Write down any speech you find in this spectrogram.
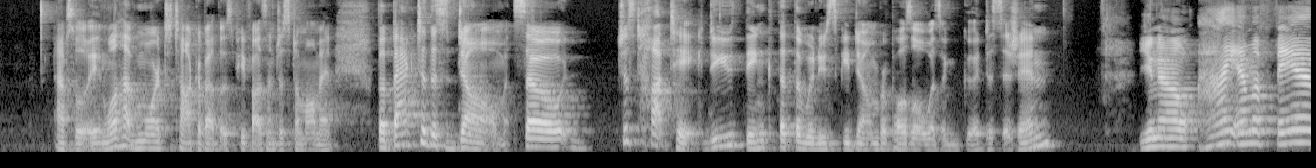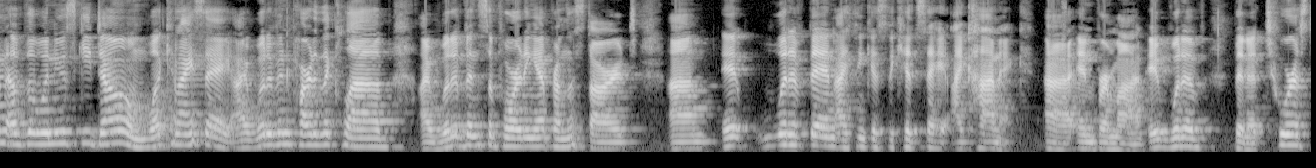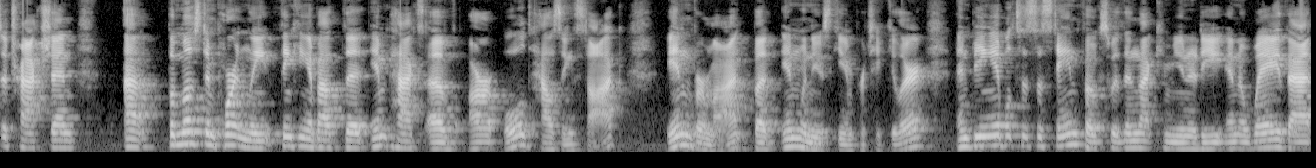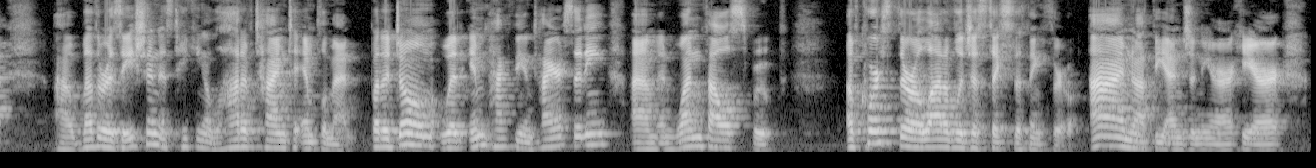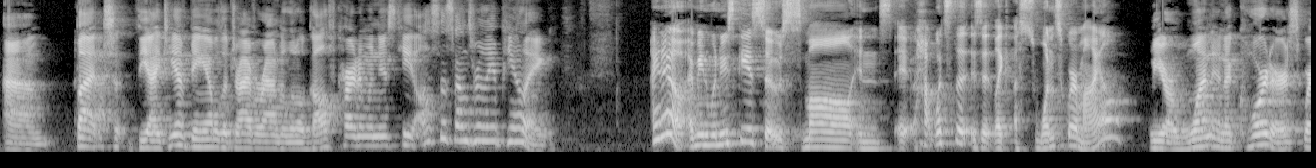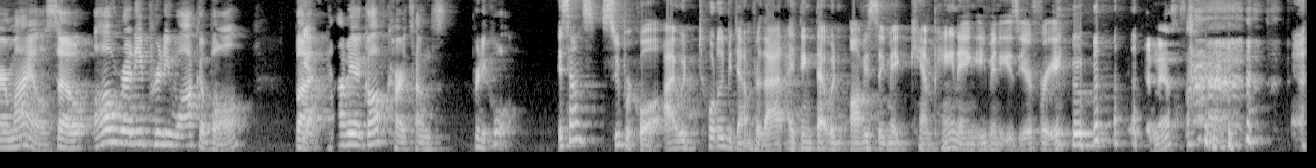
Absolutely. And we'll have more to talk about those PFAS in just a moment. But back to this dome. So, just hot take do you think that the Winooski Dome proposal was a good decision? You know, I am a fan of the Winooski Dome. What can I say? I would have been part of the club. I would have been supporting it from the start. Um, it would have been, I think, as the kids say, iconic uh, in Vermont. It would have been a tourist attraction. Uh, but most importantly, thinking about the impacts of our old housing stock in Vermont, but in Winooski in particular, and being able to sustain folks within that community in a way that uh, weatherization is taking a lot of time to implement, but a dome would impact the entire city um, in one foul swoop. Of course, there are a lot of logistics to think through. I'm not the engineer here, um, but the idea of being able to drive around a little golf cart in Winooski also sounds really appealing. I know. I mean, Winooski is so small, and what's the? Is it like a one square mile? We are one and a quarter square miles, so already pretty walkable. But yeah. having a golf cart sounds pretty cool. It sounds super cool. I would totally be down for that. I think that would obviously make campaigning even easier for you. Goodness.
